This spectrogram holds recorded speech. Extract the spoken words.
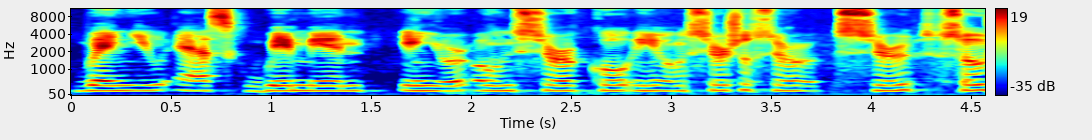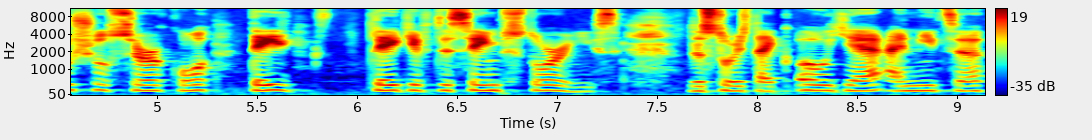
when you ask women in your own circle, in your own social cir- cir- social circle, they they give the same stories. The stories like, oh yeah, I need to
